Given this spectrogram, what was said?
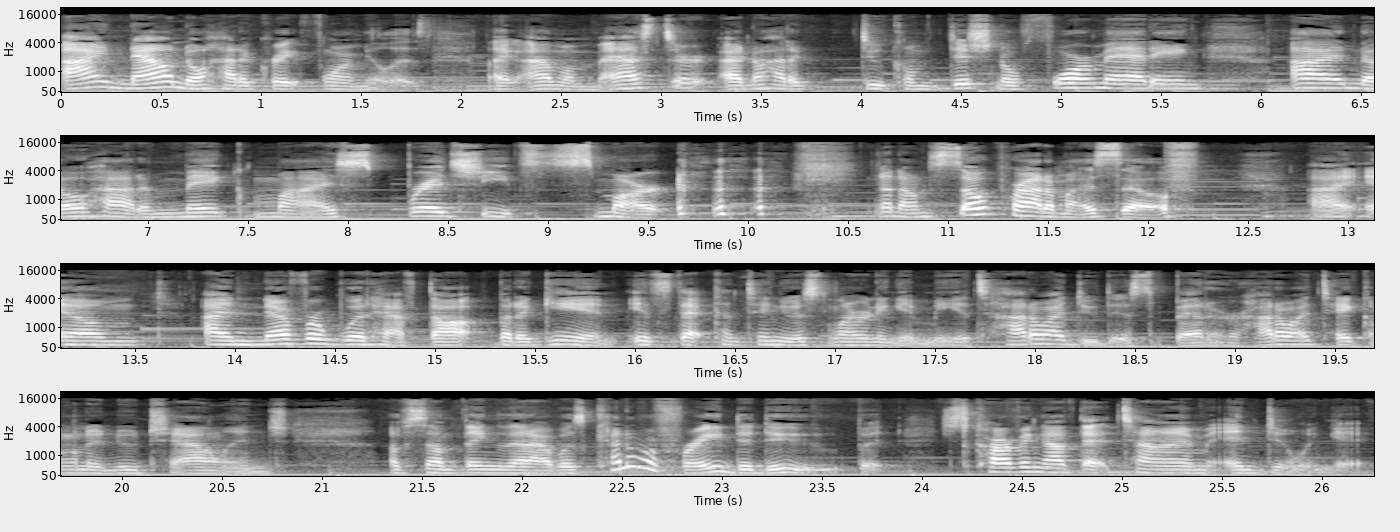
I now know how to create formulas. Like I'm a master. I know how to do conditional formatting. I know how to make my spreadsheets smart, and I'm so proud of myself. I am, I never would have thought, but again, it's that continuous learning in me. It's how do I do this better? How do I take on a new challenge of something that I was kind of afraid to do, but just carving out that time and doing it.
